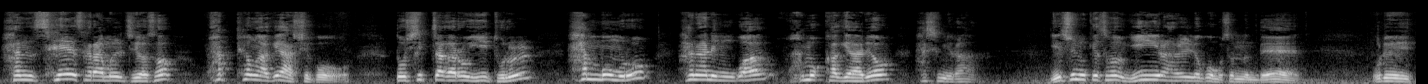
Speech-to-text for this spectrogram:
한 세 사람을 지어서 화평하게 하시고 또 십자가로 이 둘을 한 몸으로 하나님과 화목하게 하려 하심이라. 예수님께서 이 일을 하려고 오셨는데 우리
